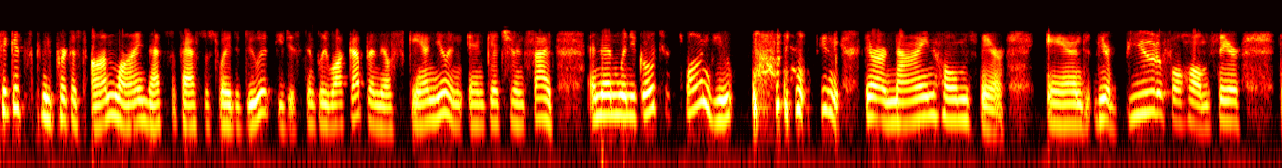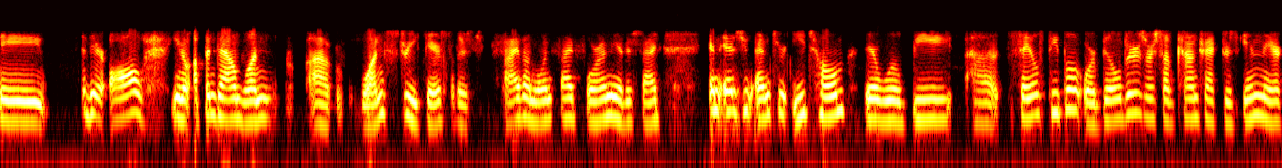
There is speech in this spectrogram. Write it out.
tickets can be purchased online. That's the fastest way to do it. You just simply walk up and they'll scan you and, and get you inside. And then when you go to Swanview, excuse me, there are nine homes there, and they're beautiful homes. They're they they're all you know up and down one uh, one street there. So there's five on one side, four on the other side. And as you enter each home, there will be uh, salespeople or builders or subcontractors in there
